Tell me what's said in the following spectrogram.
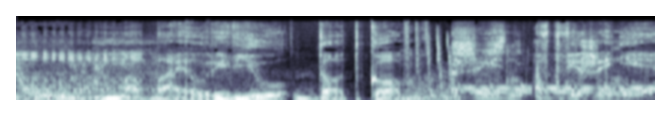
MobileReview.com Жизнь в движении.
